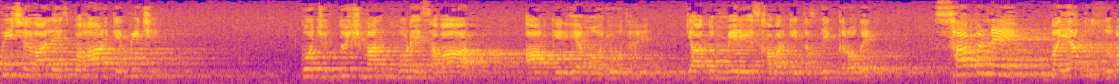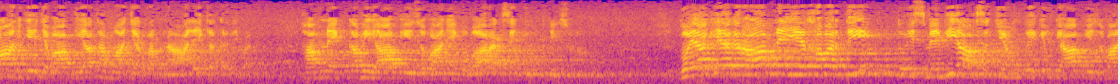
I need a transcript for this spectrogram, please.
پیچھے والے اس پہاڑ کے پیچھے کچھ دشمن گھوڑے سوار آپ کے لیے موجود ہیں، کیا تم میری اس خبر کی تصدیق کرو گے؟ سب نے بیک زبان یہ جواب دیا تھا ماں جربنا علیہ کا کرے ہم نے کبھی آپ کی زبان مبارک سے جھوٹ نہیں سنا۔ گویا کہ اگر آپ نے یہ خبر دی، تو اس میں بھی آپ سچے ہوں گے، کیونکہ آپ کی زبان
